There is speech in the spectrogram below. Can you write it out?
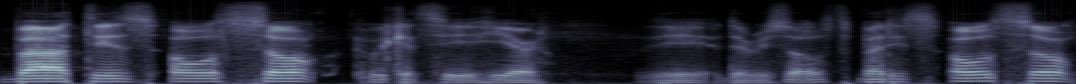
but is also we can see here the the results but it's also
